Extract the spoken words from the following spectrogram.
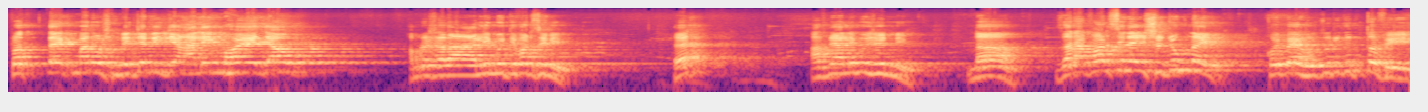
প্রত্যেক মানুষ নিজে নিজে আলিম হয়ে যাও। আমরা যারা আলিম হইতে পারছি নি। হ্যাঁ? আপনি আলিম হয়েছেন নি? না। যারা পারছি না এই সুযোগ নাই, কই ভাই, হুজুর কিন্তু ফেল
